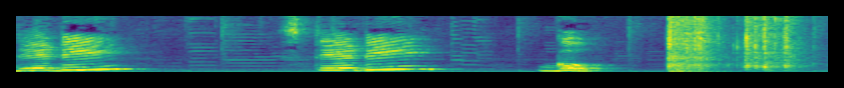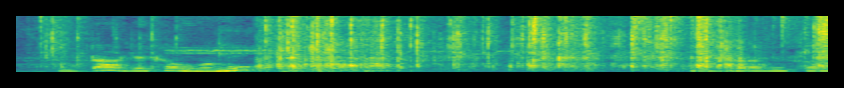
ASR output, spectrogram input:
রেডি স্টেডি গো ওটা আগে খাব আমি। আগে খাব,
